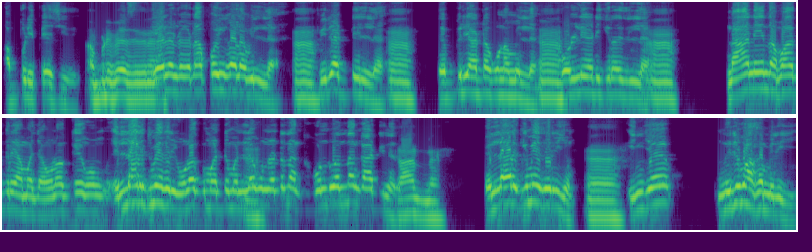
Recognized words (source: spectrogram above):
அப்படி பேசுது. அப்படி பேசுறேன் ஏன்னு கேட்டா பொய் களவு இல்ல ஆ. விரட்டு இல்ல. தெப்பிரியாட்ட குணம் இல்ல. கொள்ளை அடிக்கிறது இல்ல நானே இந்த பாக்குறேன் மச்சான் உனக்கே உன்- எல்லாருக்குமே தெரியும். உனக்கு மட்டுமல்ல உன்னிட்ட நான் கொண்டு வந்தான் காட்டுனேன். எல்லாருக்குமே தெரியும். இங்க நிர்வாகம் இருக்கு.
